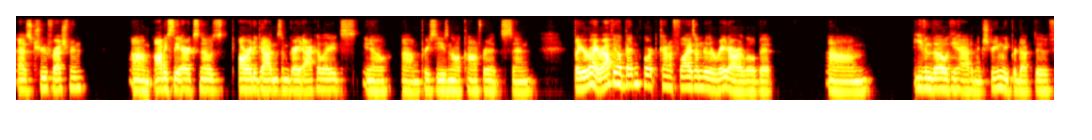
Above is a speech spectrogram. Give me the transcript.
as true freshmen. Um, obviously, Eric Snow's already gotten some great accolades, you know, um, preseason all conference. And, but you're right, Rafael Betancourt kind of flies under the radar a little bit. Um, even though he had an extremely productive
